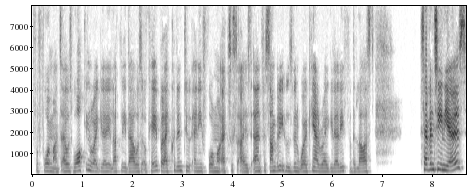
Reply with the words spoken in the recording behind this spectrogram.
for four months. I was walking regularly. Luckily, that was okay, but I couldn't do any formal exercise. And for somebody who's been working out regularly for the last 17 years,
